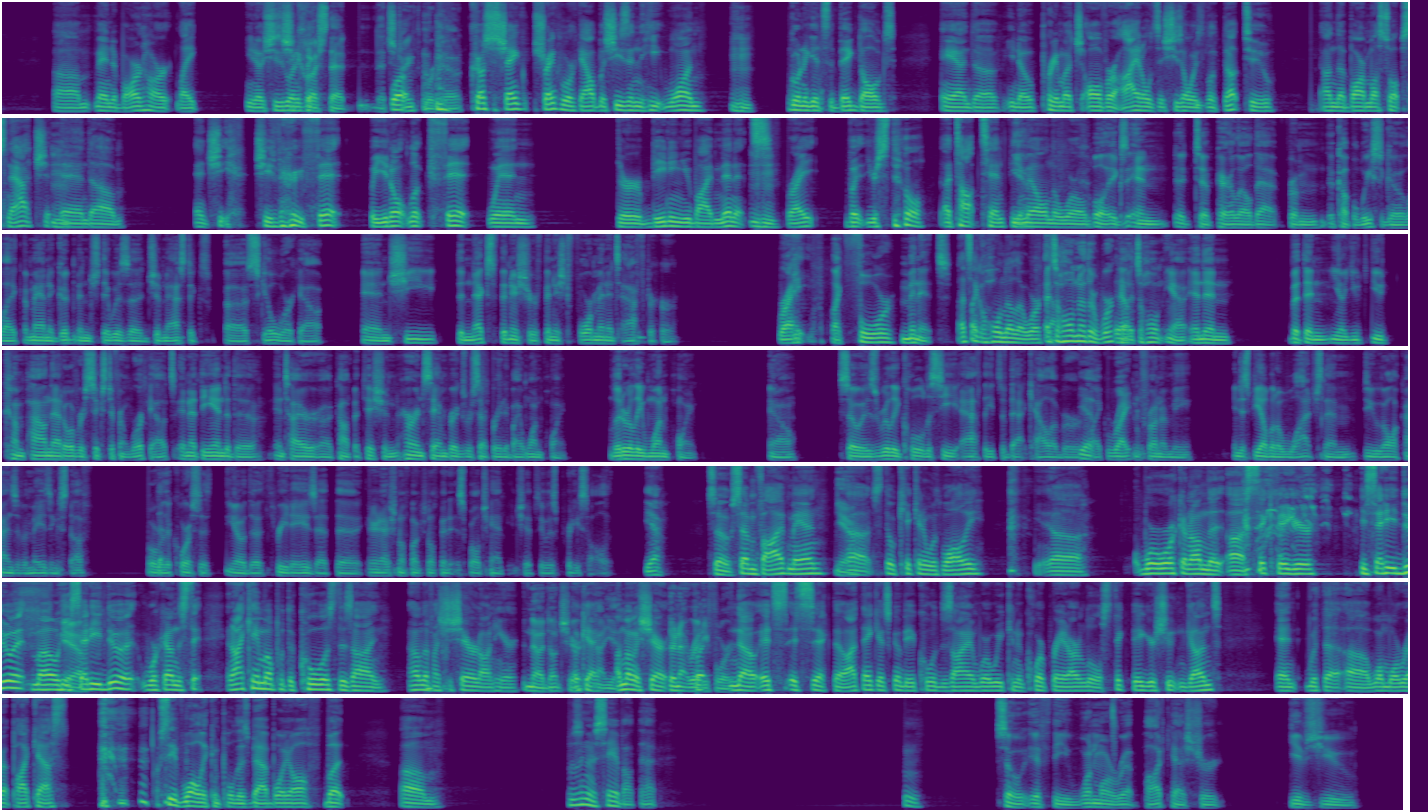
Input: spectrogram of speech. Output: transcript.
Um, Amanda Barnhart, like you know, she's She going to get crushed that that Well, strength workout. crush the strength, strength workout, but she's in heat one Mhm. Going against the big dogs. And, uh, you know, pretty much all of her idols that she's always looked up to on the bar muscle up snatch. Mhm. And, um, and she, she's very fit, but you don't look fit when they're beating you by minutes, Mhm. right? But you're still a top 10 Yeah. female in the world. Well, ex- and uh, to parallel that from a couple weeks ago, like Amanda Goodman, there was a gymnastics uh, skill workout, and she, the next finisher, finished four minutes after her. Right. Like four minutes. That's like a whole nother workout. That's a whole nother workout. Yeah. It's a whole yeah. And then, but then you know you you compound that over six different workouts, and at the end of the entire uh, competition, her and Sam Briggs were separated by one point, literally one point. You know, so it was really cool to see athletes of that caliber Yeah. like right in front of me, and just be able to watch them do all kinds of amazing stuff over the course of you know the three days at the International Functional Fitness World Championships. It was pretty solid. So seven five, man. Yeah. Uh, still kicking it with Wally. Uh, we're working on the uh, stick figure. He said he'd do it, Mo. He Yeah. said he'd do it. Working on the stick, and I came up with the coolest design. I don't know if I should share it on here. No, don't share. Okay, it. Yet. I'm not gonna share it. They're not ready for it. No, it's it's sick though. I think it's gonna be a cool design where we can incorporate our little stick figure shooting guns, and with the uh, one more rep podcast, see if Wally can pull this bad boy off. But um, what was I gonna say about that? So if the one more rep podcast shirt gives you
